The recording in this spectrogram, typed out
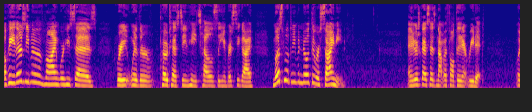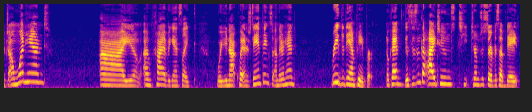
Okay, there's even a line where he says, where, he, where they're protesting, he tells the university guy, most people didn't even know what they were signing. And this guy says, not my fault, they didn't read it. Which, on one hand, I, I'm kind of against, like, where you're not quite understand things. On the other hand, read the damn paper. Okay? This isn't the iTunes t- terms of service update.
